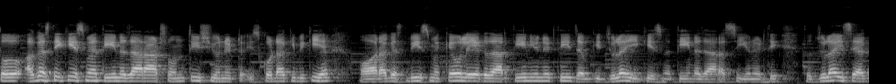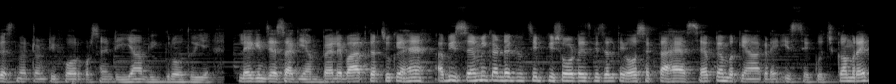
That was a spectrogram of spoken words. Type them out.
तो अगस्त इक्कीस में तीन हज़ार आठ सौ उनतीस यूनिट स्कोडा की बिकी है, और अगस्त बीस में केवल एक हज़ार तीन यूनिट थी, जबकि जुलाई इक्कीस में तीन हज़ार अस्सी यूनिट थी। तो जुलाई से अगस्त में ट्वेंटी परसेंट यहाँ भी ग्रोथ हुई है। लेकिन जैसा कि हम पहले बात कर चुके हैं, अभी सेमीकंडक्टर चिप की शॉर्टेज के चलते हो सकता है सेप्टेम्बर के आंकड़े इससे कुछ कम रहे।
